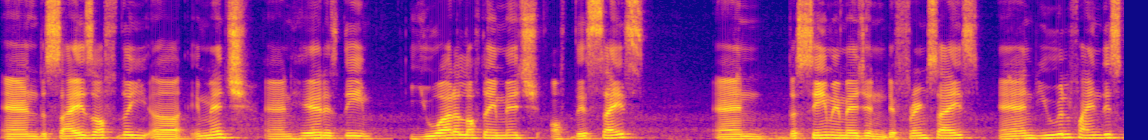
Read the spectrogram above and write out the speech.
and the size of the uh, image. And here is the URL of the image of this size and the same image in different size. And you will find this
